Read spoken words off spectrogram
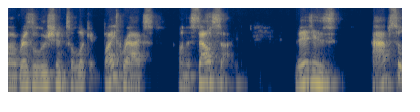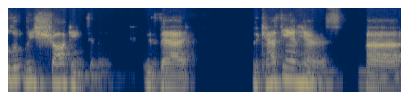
a resolution to look at bike racks on the south side. That is absolutely shocking to me is that the Cathyann Harris uh,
